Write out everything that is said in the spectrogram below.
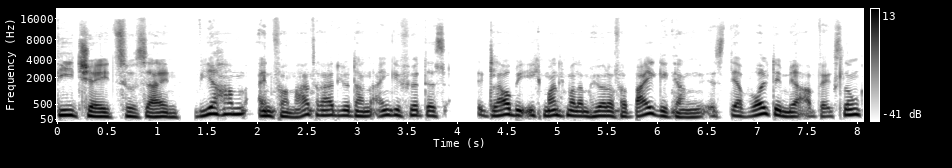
DJ zu sein. Wir haben ein Formatradio dann eingeführt, das glaube ich, manchmal am Hörer vorbeigegangen ist. Der wollte mehr Abwechslung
